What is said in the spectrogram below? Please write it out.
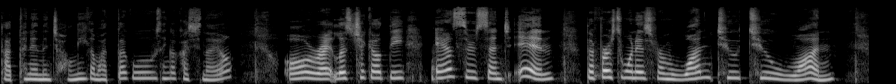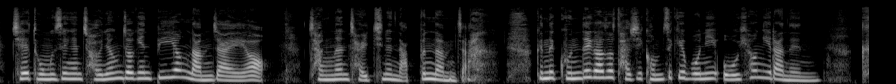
나타내는 정의가 맞다고 생각하시나요? Alright, let's check out the answers sent in. The first one is from 1221. 제 동생은 전형적인 B형 남자예요. 장난 잘 치는 나쁜 남자. 근데 군대 가서 다시 검색해보니 O형이라는 크.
